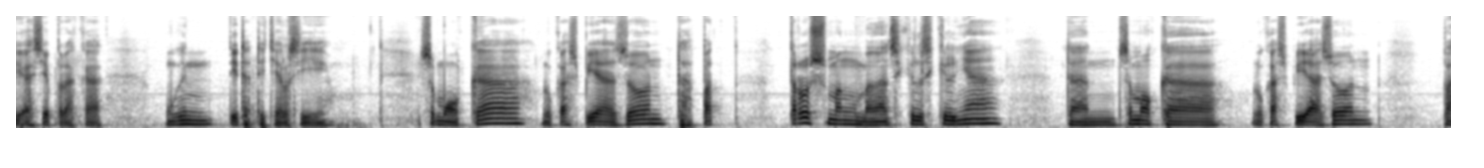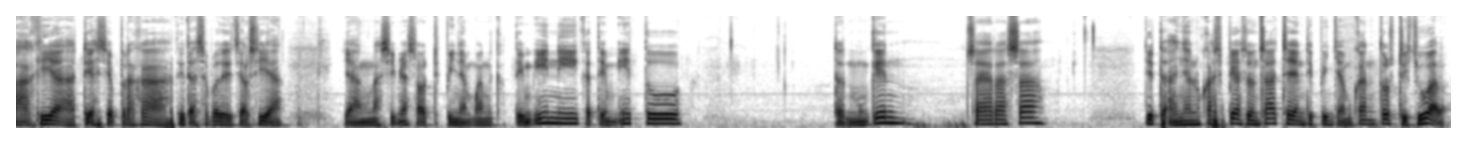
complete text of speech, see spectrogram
di AC Braga. Mungkin tidak di Chelsea. Semoga Lukas Piazon dapat terus mengembangkan skill-skillnya dan semoga Lukas Piazon bahagia di SC Braga. Tidak seperti Chelsea ya yang nasibnya selalu dipinjamkan ke tim ini ke tim itu. Dan mungkin saya rasa tidak hanya Lukas Piazon saja yang dipinjamkan terus dijual.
